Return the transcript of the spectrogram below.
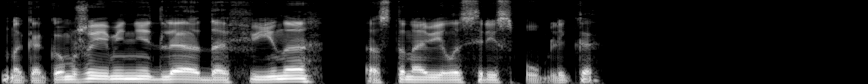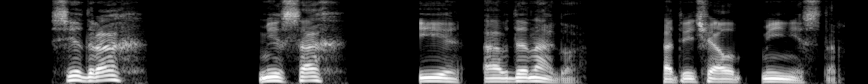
«На каком же имени для дофина остановилась республика?» «Седрах, Мисах и Авденаго», — отвечал министр.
